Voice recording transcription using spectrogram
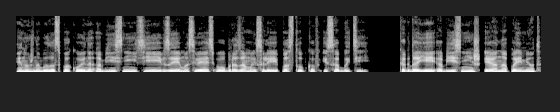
и нужно было спокойно объяснить ей взаимосвязь образа мыслей, поступков и событий. Когда ей объяснишь, и она поймет,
